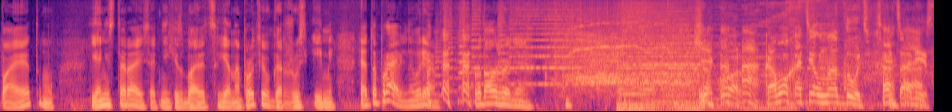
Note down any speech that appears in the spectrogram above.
Поэтому я не стараюсь от них избавиться. Я, напротив, горжусь ими». Это правильный вариант. Продолжение. Егор, кого хотел надуть специалист?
